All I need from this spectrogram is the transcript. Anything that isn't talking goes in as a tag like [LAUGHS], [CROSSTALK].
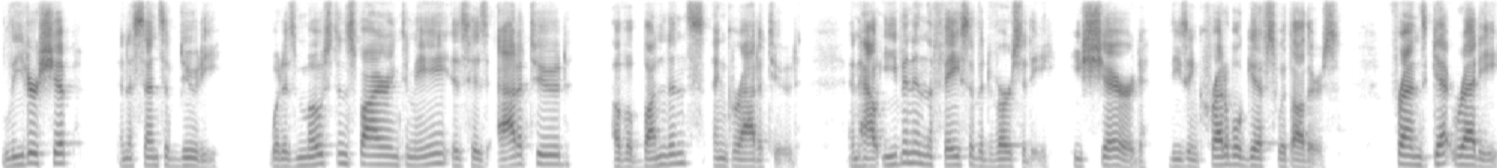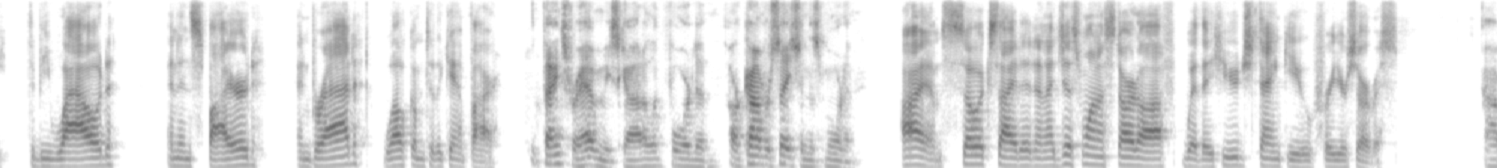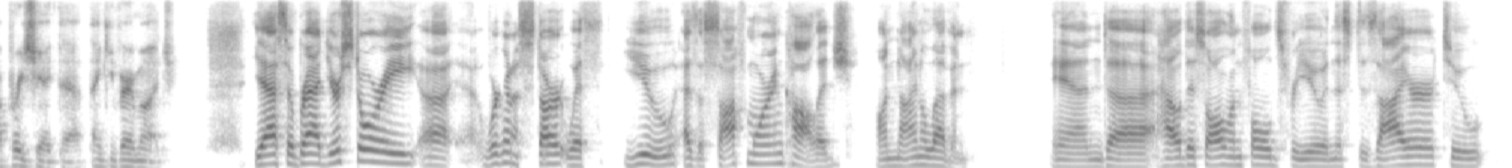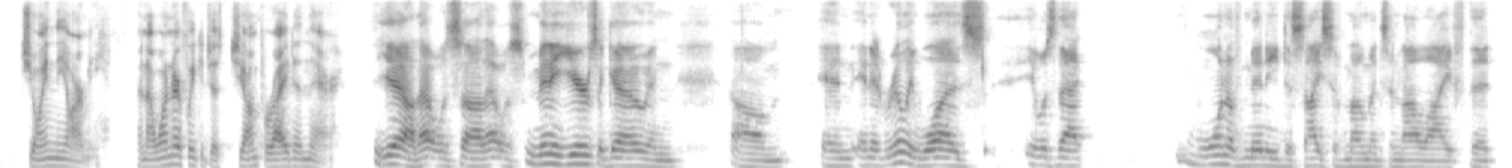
leadership, and a sense of duty, what is most inspiring to me is his attitude of abundance and gratitude, and how, even in the face of adversity, he shared these incredible gifts with others. Friends, get ready to be wowed and inspired and Brad, welcome to the campfire. Thanks for having me, Scott. I look forward to our conversation this morning. I am so excited. And I just want to start off with a huge thank you for your service. I appreciate that. Thank you very much. Yeah. So, Brad, your story, uh, we're going to start with you as a sophomore in college on 9 11 and uh, how this all unfolds for you and this desire to join the Army. And I wonder if we could just jump right in there. Yeah, that was uh, that was many years ago, and um, and and it really was it was that one of many decisive moments in my life that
